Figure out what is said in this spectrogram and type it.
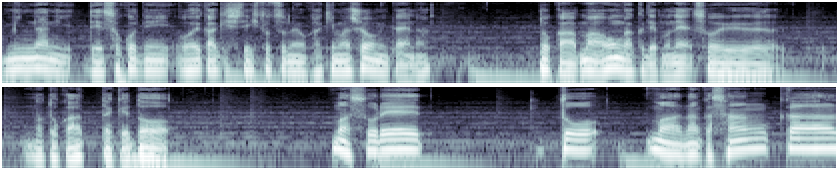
みんなに、で、そこにお絵描きして一つの絵を描きましょうみたいな。とか、まあ音楽でもね、そういうのとかあったけど、まあそれと、まあなんか参加、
